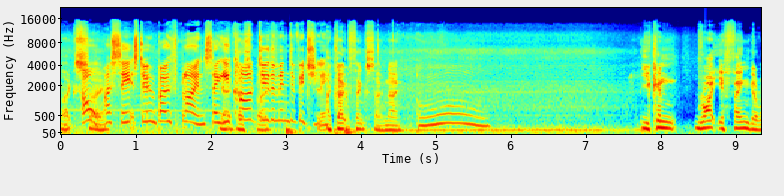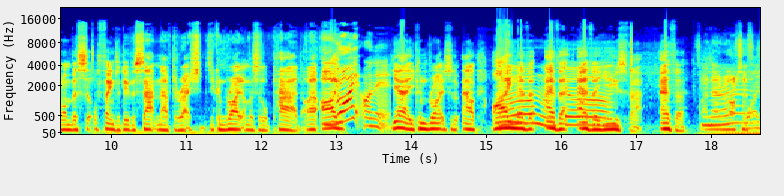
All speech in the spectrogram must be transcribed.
like oh, so. Oh, I see. It's doing both blinds, so Yeah, you can't do them individually. I don't think so. No. Ooh. you can write your finger on this little thing to do the sat nav directions. You can write on this little pad. I, I right on it. yeah, you can write sort of out. I Oh never ever God. ever use that ever. I know a lot of a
